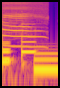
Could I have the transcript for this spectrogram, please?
Música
